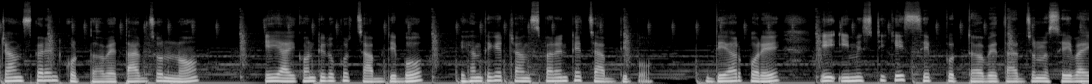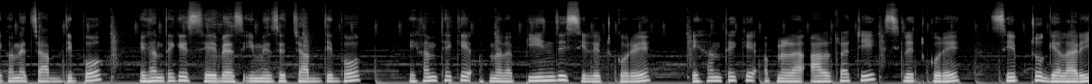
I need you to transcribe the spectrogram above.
ট্রান্সপারেন্ট করতে হবে। তার জন্য এই আইকনটির উপর চাপ দিব। এখান থেকে ট্রান্সপারেন্টে চাপ দিব। দেওয়ার পরে এই ইমেজটিকে সেভ করতে হবে। তার জন্য সেভ আইকনে চাপ দিব। এখান থেকে সেভ অ্যাজ ইমেজে চাপ দিব। এখান থেকে আপনারা পিএনজি সিলেক্ট করে এখান থেকে আপনারা আলট্রাটি সিলেক্ট করে সেভ টু গ্যালারি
